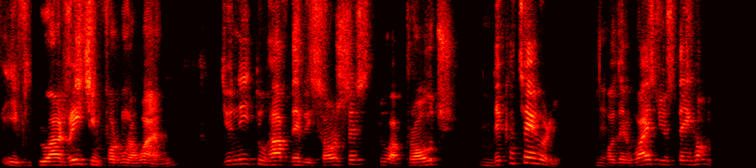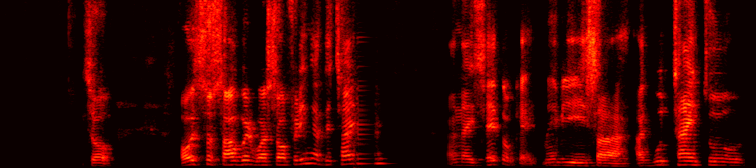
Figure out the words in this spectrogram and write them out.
if you are reaching Formula One, you need to have the resources to approach mm. the category. Yeah. Otherwise, you stay home. So also Sauber was offering at the time. And I said, okay, maybe it's a, a good time to,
